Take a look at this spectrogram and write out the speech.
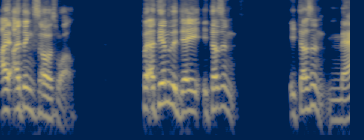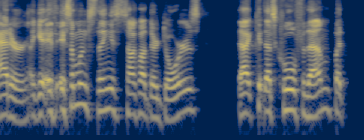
I, I think so as well. But at the end of the day, it doesn't it doesn't matter. Like if, if someone's thing is to talk about their doors, that could, that's cool for them, but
